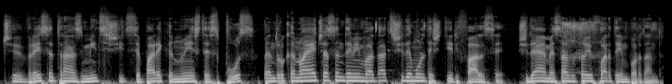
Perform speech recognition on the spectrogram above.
ce vrei să transmiți și ți se pare că nu este spus? Pentru că noi aici suntem invadați și de multe știri false și de aia mesajul tău e foarte important.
